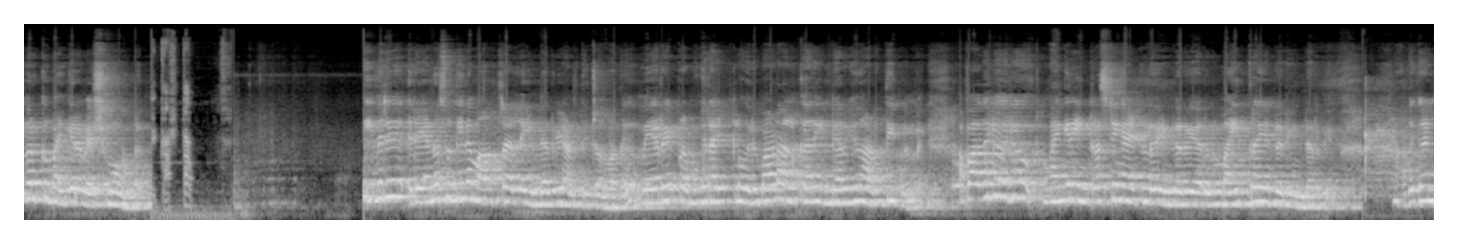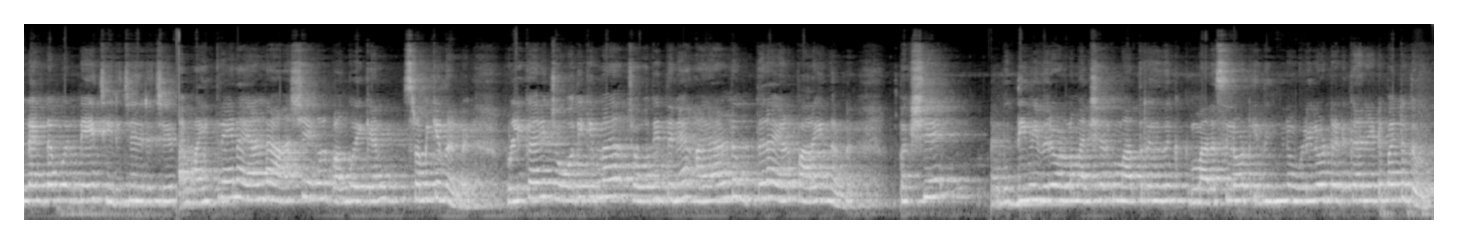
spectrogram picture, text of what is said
ഇവർക്ക് ഭയങ്കര വിഷമമുണ്ട്. കഷ്ടം. ഇവർ രേണുസുധീനെ മാത്രമല്ല ഇന്റർവ്യൂ നടത്തിയിട്ടുള്ളത്. വേറെ പ്രമുഖരായിട്ടുള്ള ഒരുപാട് ആൾക്കാർ ഇന്റർവ്യൂ നടത്തിയിട്ടുണ്ട്. അപ്പോൾ അതിലൊരു ഭയങ്കര ഇൻട്രസ്റ്റിംഗ് ആയിട്ടുള്ള ഒരു ഇന്റർവ്യൂ ആയിരുന്നു മൈത്രേന്റെ ഒരു ഇന്റർവ്യൂ അത് കണ്ടിട്ട് പൊന്നെ ചിരിച്ച് ചിരിച്ച് മൈത്രേൻ അയാളുടെ ആശയങ്ങൾ പങ്കുവയ്ക്കാൻ ശ്രമിക്കുന്നുണ്ട്. പുള്ളിക്കാരി ചോദിക്കുന്ന ചോദ്യത്തിന് അയാളുടെ ഉത്തരം അയാൾ പറയുന്നുണ്ട്. പക്ഷേ ബുദ്ധിയും വിവരമുള്ള മനുഷ്യർക്ക് മാത്രമേ ഇത് മനസ്സിലോട്ട് ഇതിങ്ങനെ ഉള്ളിലോട്ട് എടുക്കാനായിട്ട് പറ്റത്തുള്ളൂ.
